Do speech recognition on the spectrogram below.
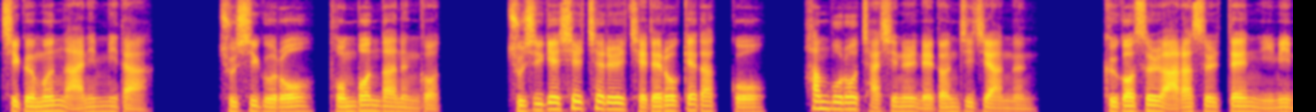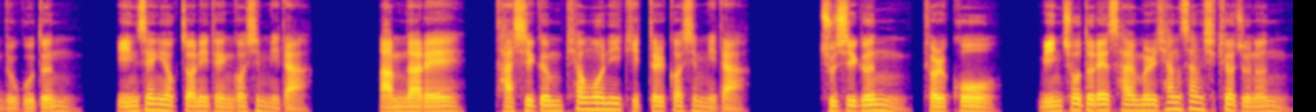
지금은 아닙니다. 주식으로 돈 번다는 것, 주식의 실체를 제대로 깨닫고 함부로 자신을 내던지지 않는 그것을 알았을 땐 이미 누구든 인생 역전이 된 것입니다. 앞날에 다시금 평온이 깃들 것입니다. 주식은 결코 민초들의 삶을 향상시켜주는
